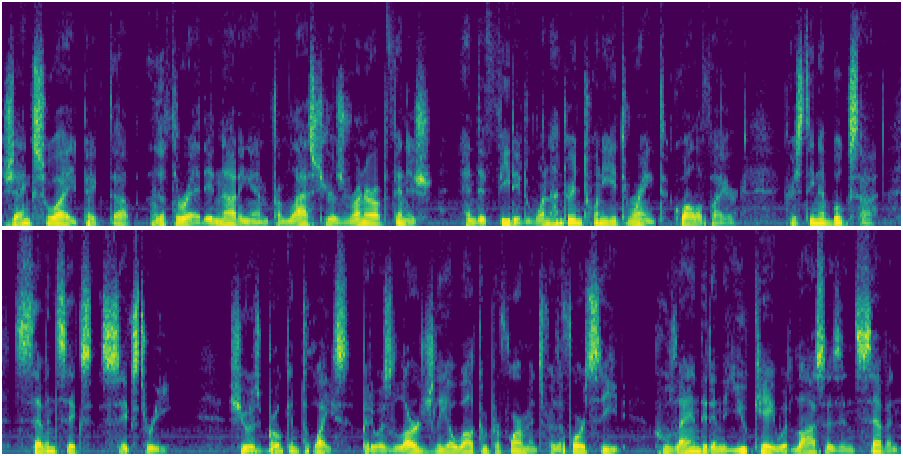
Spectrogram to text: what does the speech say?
Zhang Shuai picked up the thread in Nottingham from last year's runner up finish and defeated 128th ranked qualifier Cristina Bucsa 7 6 6 3. She was broken twice, but it was largely a welcome performance for the fourth seed, who landed in the UK with losses in seven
